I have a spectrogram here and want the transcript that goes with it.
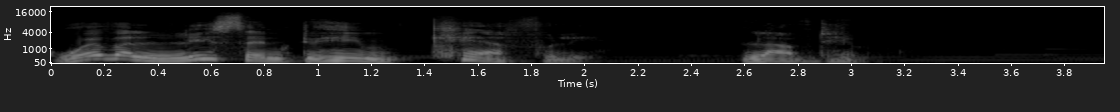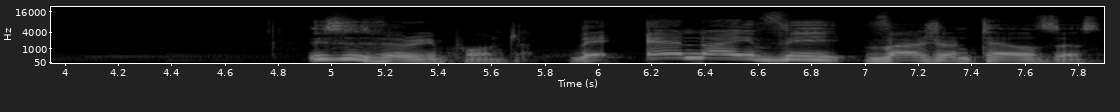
whoever listened to him carefully loved him. This is very important. The NIV version tells us,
